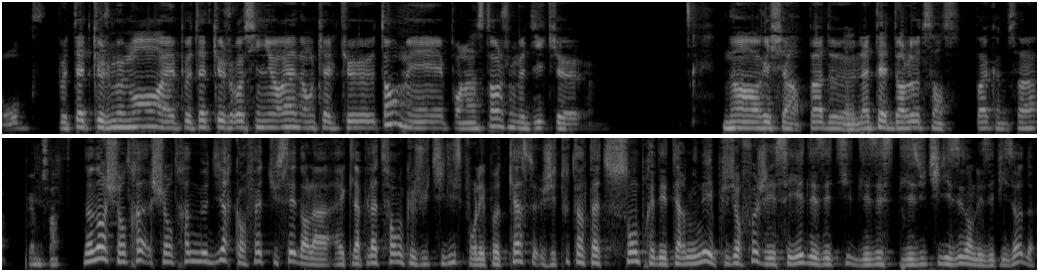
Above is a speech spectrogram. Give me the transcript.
bon, peut-être que je me mens et peut-être que je resignerai dans quelques temps, mais pour l'instant, je me dis que non, Richard, pas de Mm. la tête dans l'autre sens, pas comme ça, Non, non, je suis en train, je suis en train de me dire qu'en fait, tu sais, dans la, avec la plateforme que j'utilise pour les podcasts, j'ai tout un tas de sons prédéterminés et plusieurs fois, j'ai essayé de les, de les, es- de les utiliser dans les épisodes.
